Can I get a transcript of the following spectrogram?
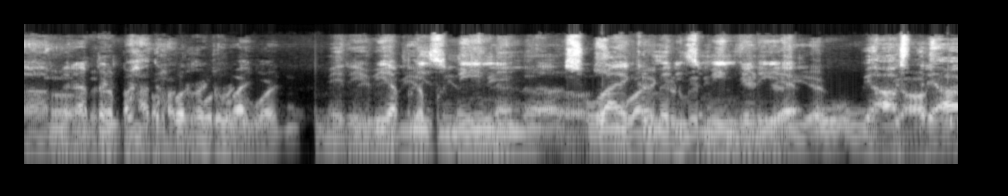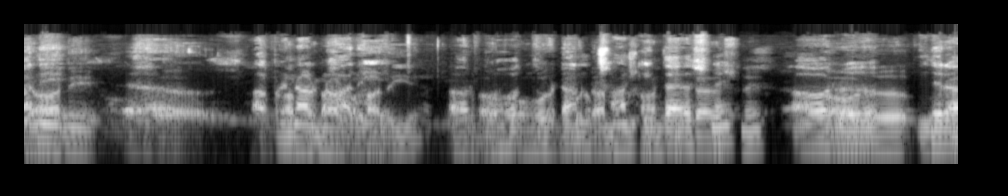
ਅਹ ਮੇਰਾ ਪਿੰਡ ਬਹਾਦਰਪੁਰ ਰਜੂਆ ਜੀ। ਮੇਰੀ ਵੀ ਆਪਣੀ ਜ਼ਮੀਨ ਅਹ, 16 ਏਕੜ ਮੇਰੀ ਜ਼ਮੀਨ ਜਿਹੜੀ ਹੈ ਉਹ ਬਿਆਸ ਦਰਿਆ ਨੇ ਅਹ, ਆਪਣੇ ਨਾਲ ਬਹਾ ਲਈ ਹੈ ਔਰ ਬਹੁਤ ਵੱਡਾ ਨੁਕਸਾਨ ਕੀਤਾ ਹੈ ਇਸਨੇ ਔਰ ਮੇਰਾ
